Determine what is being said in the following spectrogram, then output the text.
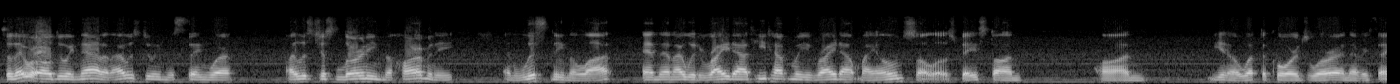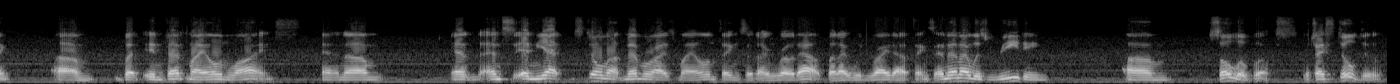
So they were all doing that, and I was doing this thing where I was just learning the harmony and listening a lot, and then I would write out. He'd have me write out my own solos based on, on, you know, what the chords were and everything, um, but invent my own lines, and um, and and and yet still not memorize my own things that I wrote out, but I would write out things, and then I was reading um, solo books, which I still do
